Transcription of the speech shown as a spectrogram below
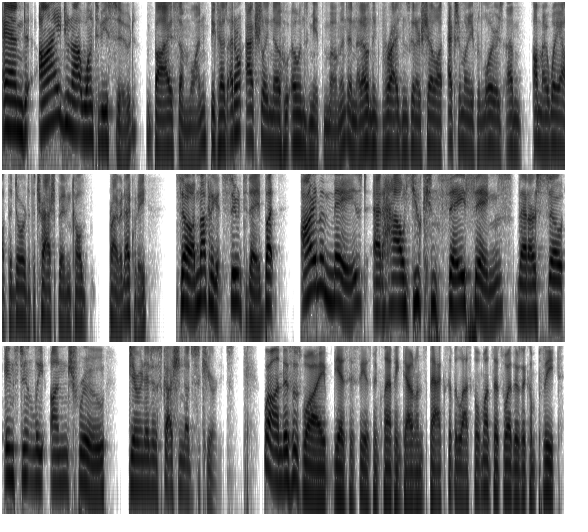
And I do not want to be sued by someone because I don't actually know who owns me at the moment. And I don't think Verizon's going to shell out extra money for lawyers. I'm on my way out the door to the trash bin called private equity. So I'm not going to get sued today. But I'm amazed at how you can say things that are so instantly untrue during a discussion of securities. Well, and this is why the SEC has been clamping down on SPACs over the last couple months. That's why there's a complete,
